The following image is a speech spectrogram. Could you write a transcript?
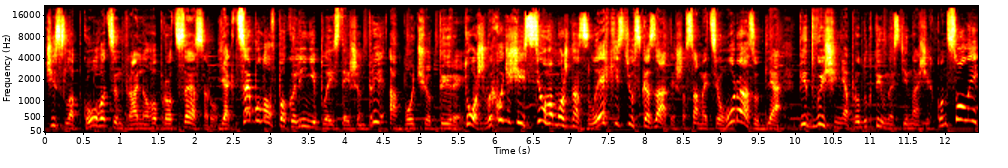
чи слабкого центрального процесору, як це було в поколінні PlayStation 3 або 4. Тож, виходячи із цього, можна з легкістю сказати, що саме цього разу для підвищення продуктивності наших консолей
